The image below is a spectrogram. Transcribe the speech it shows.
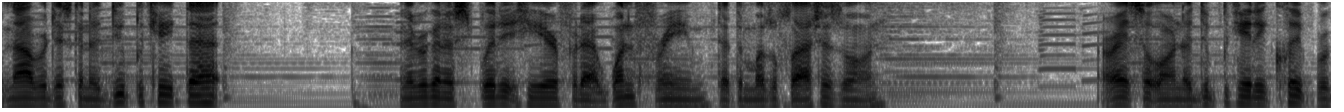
now we're just gonna duplicate that and then we're going to split it here for that one frame that the muzzle flash is on. Alright, so on the duplicated clip, we're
